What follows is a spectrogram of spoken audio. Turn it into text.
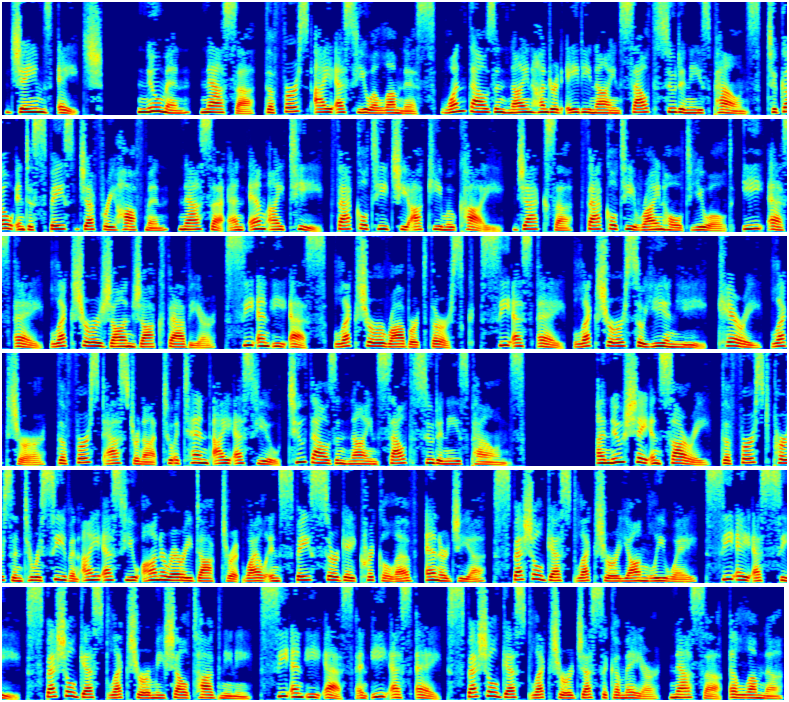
James H. Newman, NASA, the first ISU alumnus 1989 South Sudanese pounds to go into space Jeffrey Hoffman, NASA and MIT, faculty Chiaki Mukai, JAXA, faculty Reinhold Ewald, ESA, lecturer Jean-Jacques Favier, CNES, lecturer Robert Thirsk, CSA, lecturer Soyeon Yi, Carey, lecturer, the first astronaut to attend ISU 2009 South Sudanese pounds. Anousheh Ansari, the first person to receive an ISU honorary doctorate while in space Sergei Krikalev, Energia, special guest lecturer Yang Liwei, CASC, special guest lecturer Michel Tognini, CNES and ESA, special guest lecturer Jessica Meir, NASA, alumna,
